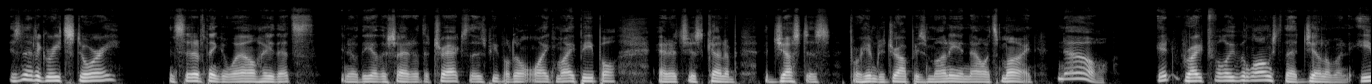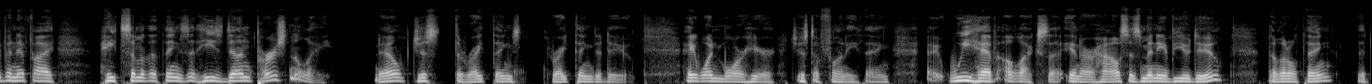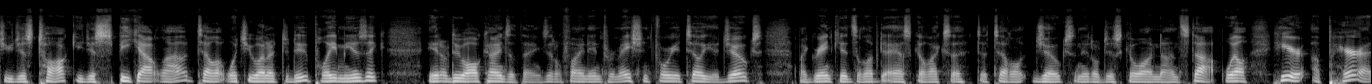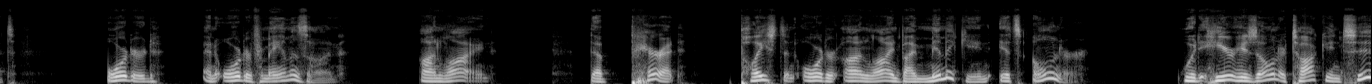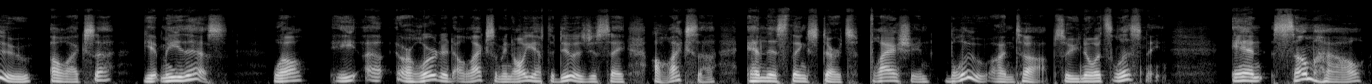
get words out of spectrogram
isn't that a great story? instead of thinking, well, hey, that's you know the other side of the tracks. Those people don't like my people, and it's just kind of justice for him to drop his money and now it's mine. No, it rightfully belongs to that gentleman, even if I hate some of the things that he's done personally. No, just the right things right thing to do. Hey, one more here, just a funny thing. Uh, we have Alexa in our house, as many of you do. The little thing that you just talk, you just speak out loud, tell it what you want it to do, play music. It'll do all kinds of things. It'll find information for you, tell you jokes. My grandkids love to ask Alexa to tell jokes, and it'll just go on nonstop. Well, here, a parrot ordered an order from Amazon online. The parrot placed an order online by mimicking its owner, would hear his owner talking to Alexa, get me this. Well, he uh, alerted Alexa. I mean, all you have to do is just say Alexa, and this thing starts flashing blue on top, so you know it's listening. And somehow,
